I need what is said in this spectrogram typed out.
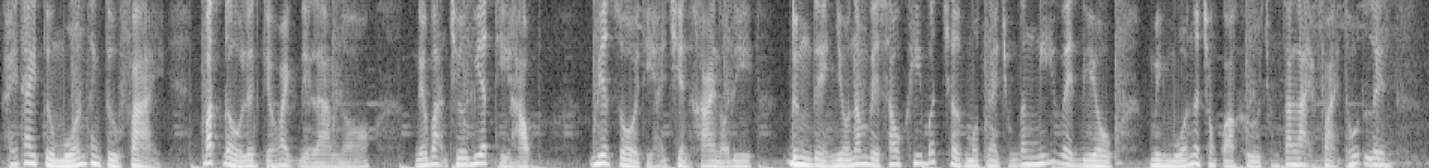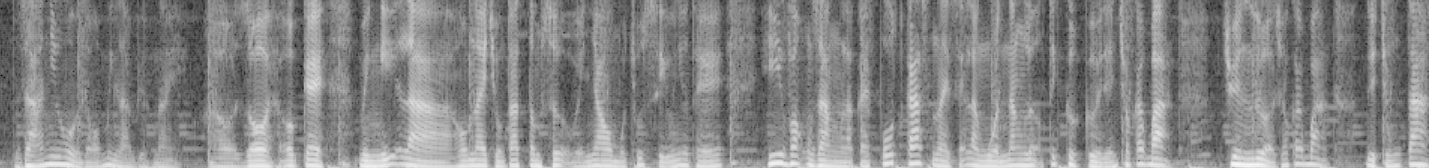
Hãy thay từ muốn thành từ phải, bắt đầu lên kế hoạch để làm nó. Nếu bạn chưa biết thì học, biết rồi thì hãy triển khai nó đi đừng để nhiều năm về sau khi bất chợt một ngày chúng ta nghĩ về điều mình muốn ở trong quá khứ chúng ta lại phải thốt lên giá như hồi đó mình làm việc này Ờ rồi, ok. Mình nghĩ là hôm nay chúng ta tâm sự với nhau một chút xíu như thế. Hy vọng rằng là cái podcast này sẽ là nguồn năng lượng tích cực gửi đến cho các bạn, truyền lửa cho các bạn để chúng ta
